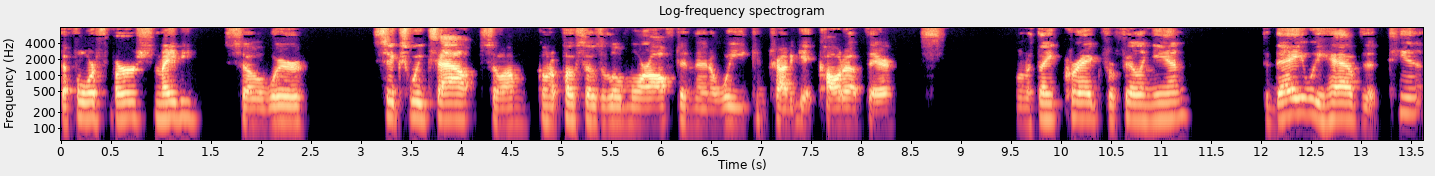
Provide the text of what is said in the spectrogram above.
the fourth verse, maybe. So we're six weeks out. So I'm going to post those a little more often than a week and try to get caught up there. I want to thank Craig for filling in. Today we have the 10th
